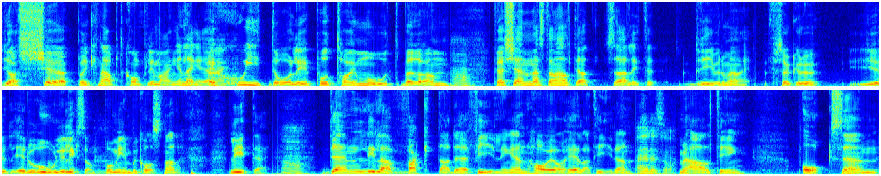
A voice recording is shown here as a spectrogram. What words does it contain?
jag köper knappt komplimanger längre. Jag är Nej. skitdålig på att ta emot beröm. ja. För jag känner nästan alltid att så här lite, driver du med mig? Försöker du, är du rolig liksom på min bekostnad? Lite. ja. Den lilla vaktade feelingen har jag hela tiden. Är det så? Med allting. Och sen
